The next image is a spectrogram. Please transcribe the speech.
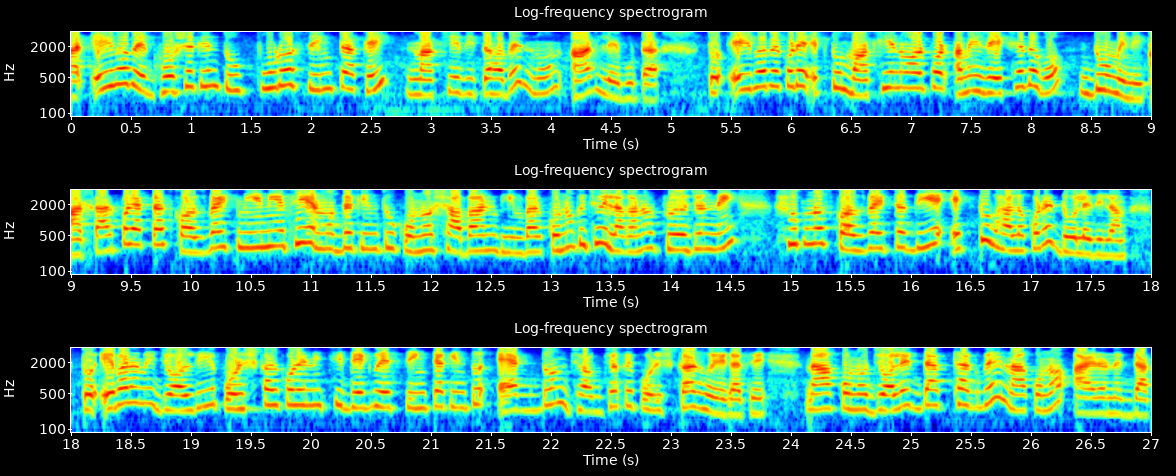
আর এইভাবে ঘষে কিন্তু পুরো সিঙ্কটাকেই মাখিয়ে দিতে হবে নুন আর লেবুটা। তো এইভাবে করে একটু মাখিয়ে নেওয়ার পর আমি রেখে দেবো দু মিনিট। আর তারপর একটা স্কচ ব্রাইট নিয়ে নিয়েছি, এর মধ্যে কিন্তু কোনো সাবান, ভিমবার, কোনো কিছুই লাগানোর প্রয়োজন নেই। শুকনো স্কচ ব্রাইটটা দিয়ে একটু ভালো করে ডলে দিলাম। তো এবার আমি জল দিয়ে পরিষ্কার করে নিচ্ছি দেখবে সিঙ্কটা কিন্তু একদম ঝকঝকে পরিষ্কার হয়ে গেছে। না কোনো জলের দাগ থাকবে না কোনো আয়রনের দাগ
